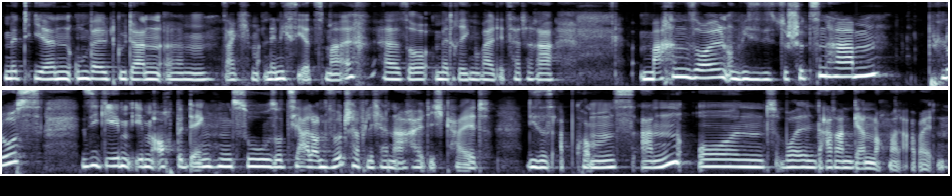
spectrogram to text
mit ihren Umweltgütern, ähm, sage ich mal, nenne ich sie jetzt mal, also mit Regenwald etc. machen sollen und wie sie sie zu schützen haben. Plus, sie geben eben auch Bedenken zu sozialer und wirtschaftlicher Nachhaltigkeit dieses Abkommens an und wollen daran gern nochmal arbeiten.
